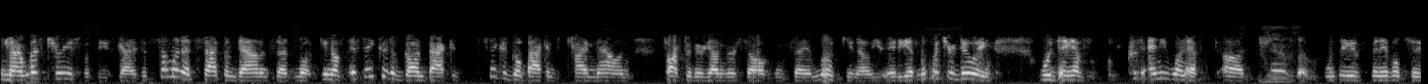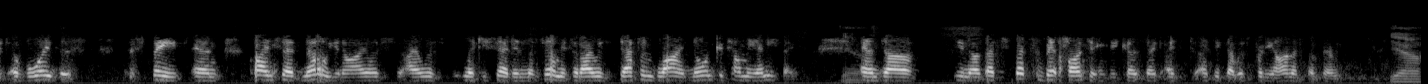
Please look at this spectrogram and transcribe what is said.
you know I was curious with these guys. If someone had sat them down and said, look, you know, if they could have gone back, if they could go back into time now and talk to their younger selves and say, look, you know, you idiot, look what you're doing. Would they have? Could anyone have uh, told Yeah. them? Would they have been able to avoid this this fate? And Klein said, no. You know, I was, I was, like he said in the film, he said I was deaf and blind. No one could tell me anything. Yeah. And uh, you know, that's that's a bit haunting because I, I I think that was pretty honest of him. Yeah.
